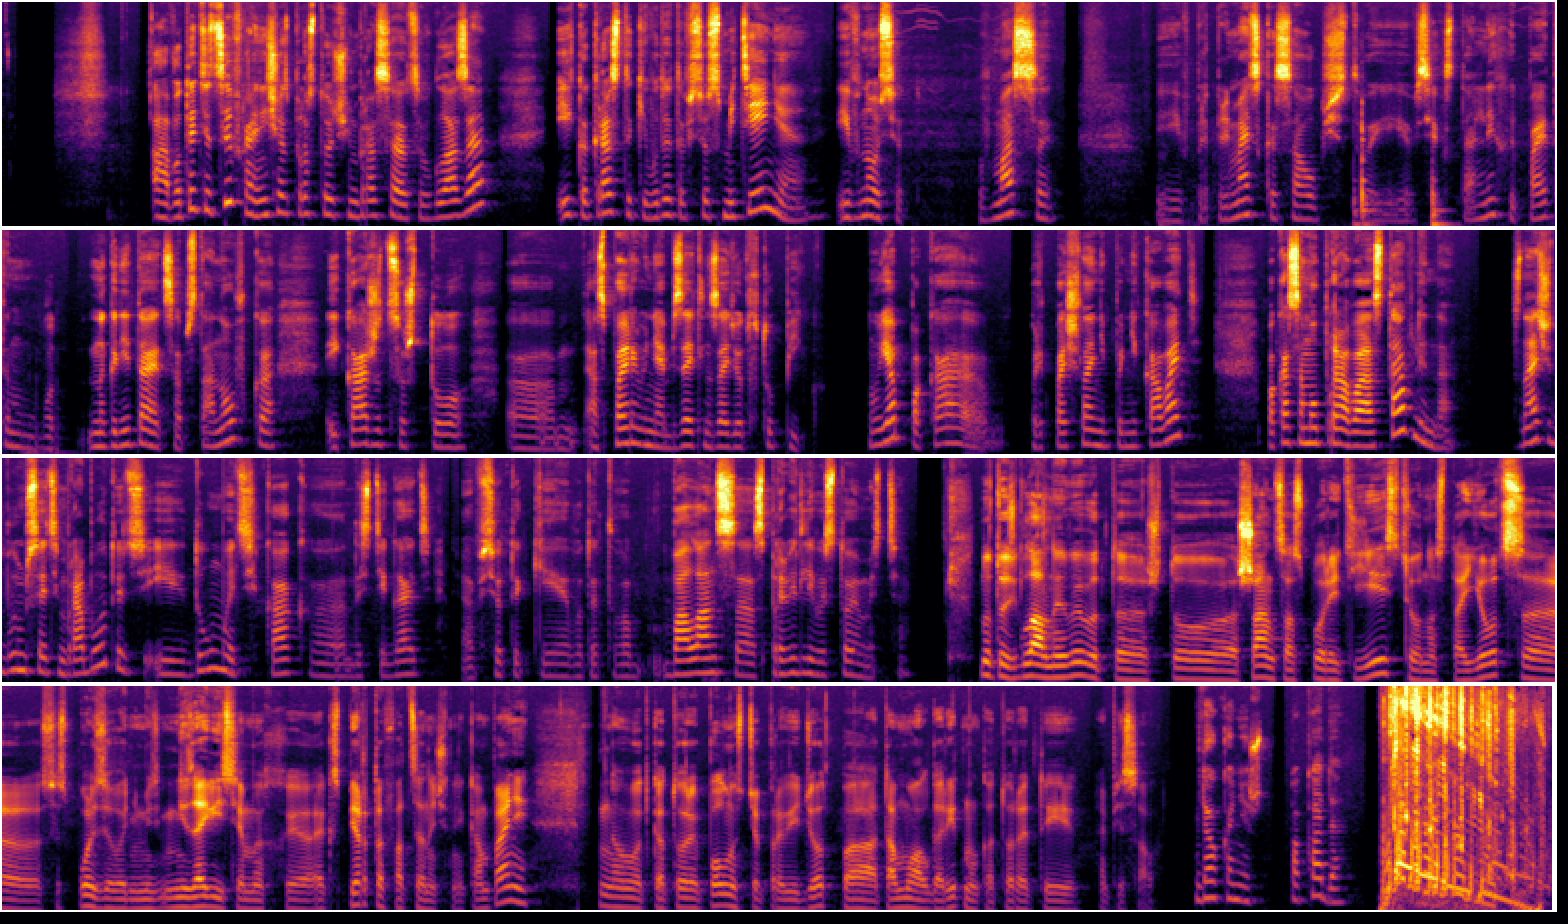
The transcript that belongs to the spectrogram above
А вот эти цифры, они сейчас просто очень бросаются в глаза, и как раз-таки вот это все смятение и вносят в массы и в предпринимательское сообщество, и всех остальных, и поэтому вот нагнетается обстановка, и кажется, что э, оспаривание обязательно зайдет в тупик. Но я пока предпочла не паниковать, пока само право оставлено, значит, будем с этим работать и думать, как э, достигать все-таки вот этого баланса справедливой стоимости. Ну, то есть главный вывод, э, что шанс оспорить есть, он остается с использованием независимых э, экспертов оценочной компании, ну, вот, который полностью проведет по тому алгоритму, который ты описал. Да, конечно. Пока да.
